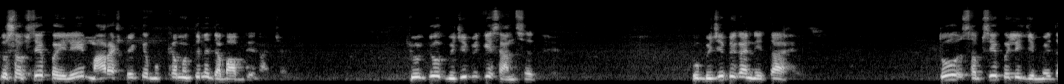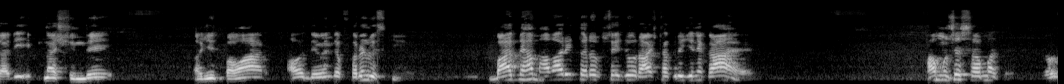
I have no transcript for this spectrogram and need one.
तो सबसे पहले महाराष्ट्र के मुख्यमंत्री ने जवाब देना चाहिए। क्योंकि वो बीजेपी के सांसद है। वो बीजेपी का नेता है। तो सबसे पहली ज़िम्मेदारी एकनाथ शिंदे, अजित पवार और देवेंद्र फडणवीस की है। बाद में हम हमारी तरफ़ से जो राज ठाकरे जी ने कहा है, हम उनसे सहमत है। दोन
